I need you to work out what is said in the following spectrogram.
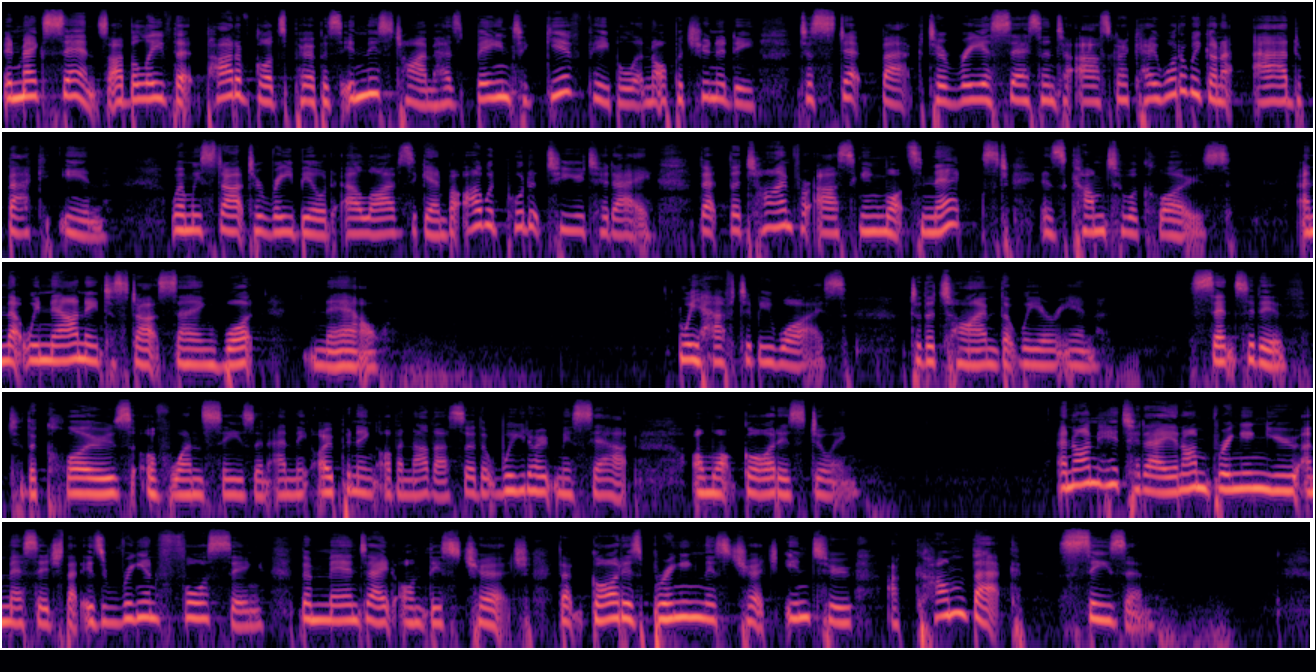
It makes sense. I believe that part of God's purpose in this time has been to give people an opportunity to step back, to reassess, and to ask, okay, what are we going to add back in? when we start to rebuild our lives again. But I would put it to you today that the time for asking what's next has come to a close, and that we now need to start saying, What now? We have to be wise to the time that we are in, sensitive to the close of one season and the opening of another, so that we don't miss out on what God is doing. And I'm here today and I'm bringing you a message that is reinforcing the mandate on this church that God is bringing this church into a comeback season.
